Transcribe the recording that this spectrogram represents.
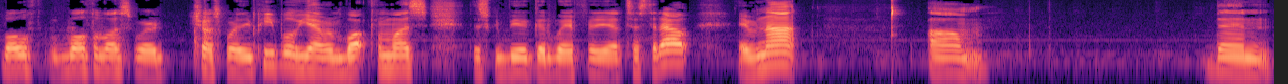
both both of us were trustworthy people. If you haven't bought from us, this could be a good way for you to test it out. If not, um, then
